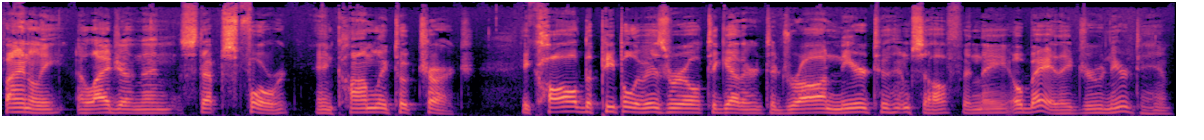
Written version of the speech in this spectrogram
Finally, Elijah then steps forward and calmly took charge. He called the people of Israel together to draw near to himself, and they obey. They drew near to him.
